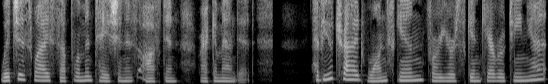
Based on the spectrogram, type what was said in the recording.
which is why supplementation is often recommended. Have you tried OneSkin for your skincare routine yet?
